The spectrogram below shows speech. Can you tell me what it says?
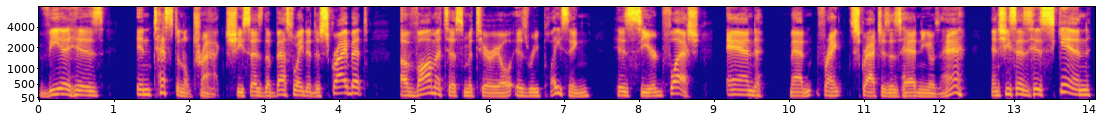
via his intestinal tract. She says the best way to describe it, a vomitous material is replacing his seared flesh. And Mad Frank scratches his head and he goes, eh? And she says his skin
